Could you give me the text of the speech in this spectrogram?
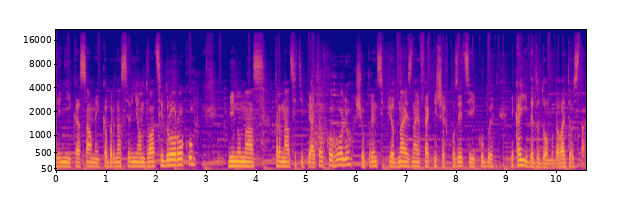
лінійка, саме Каберне Севіньон 22 року. Він у нас 13,5 алкоголю, що в принципі одна із найефектніших позицій, яку би, яка їде додому. Давайте ось так.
